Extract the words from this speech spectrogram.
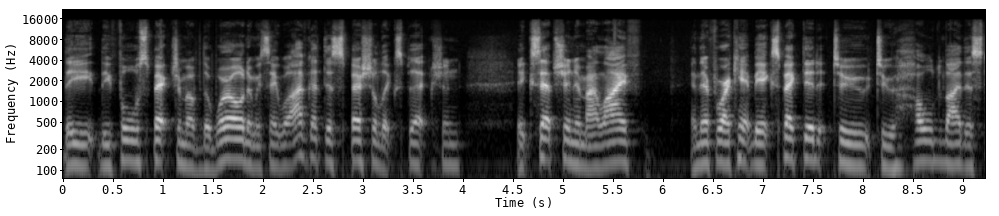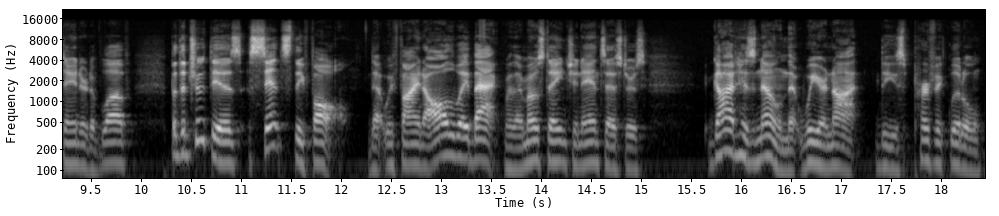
the the full spectrum of the world, and we say, well, I've got this special exception exception in my life, and therefore I can't be expected to to hold by this standard of love. But the truth is, since the fall that we find all the way back with our most ancient ancestors, God has known that we are not these perfect little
